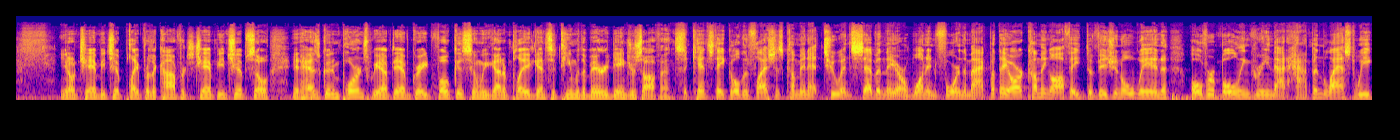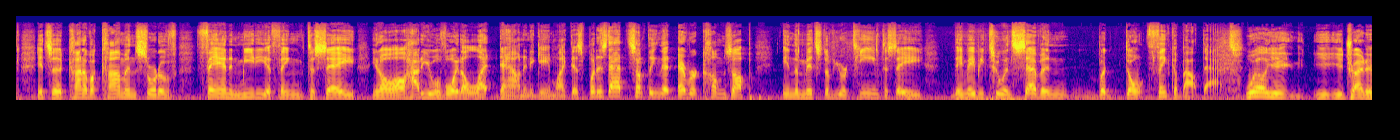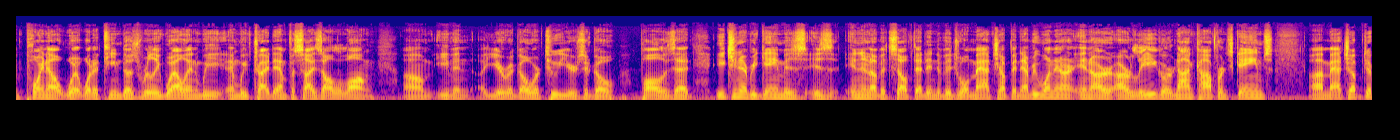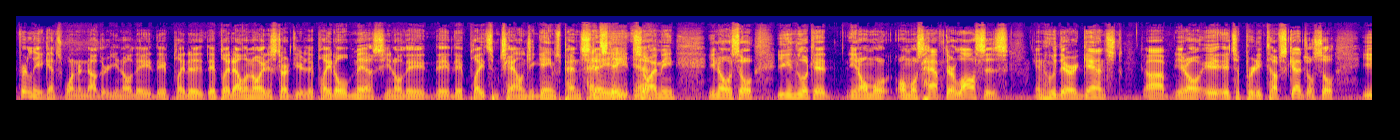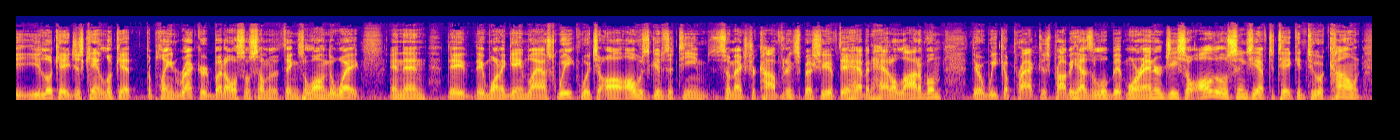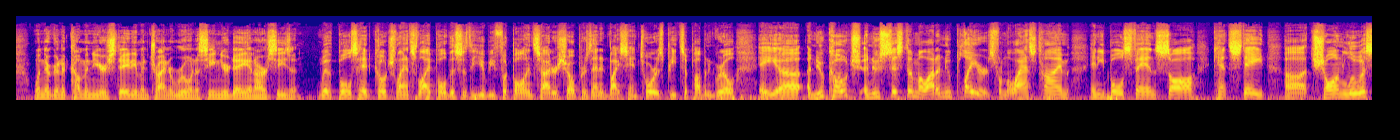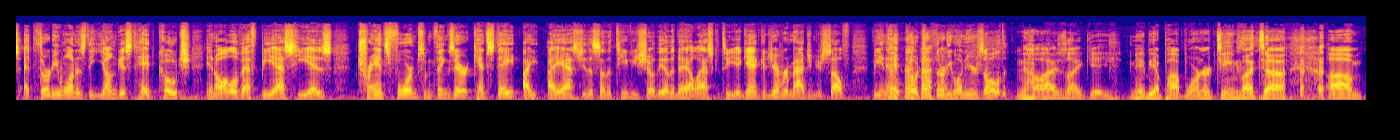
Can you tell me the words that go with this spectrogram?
you know, championship, play for the conference championship. So it has good importance. We have to have great focus, and we got to play against a team with a very dangerous offense. The Kent State Golden Flashes come in at two and seven. They are one and four in the MAC, but they are coming off a divisional win over Bowling Green. That happened last week. It's a kind of a common sort of fan and media thing to say, you know, oh, how do you avoid a letdown in a game like this? But is that something that ever comes up in the midst of your team to say they may be two and seven? But don't think about that. Well, you, you, you try to point out what, what a team does really well, and we and we've tried to emphasize all along, um, even a year ago or two years ago. Paul is that each and every game is is in and of itself that individual matchup, and everyone in our in our, our league or non conference games uh, match up differently against one another. You know, they they played a, they played Illinois to start the year. They played Ole Miss. You know, they they they played some challenging games. Penn State. Penn State yeah. So I mean, you know, so you can look at you know almost almost half their losses and who they're against uh, you know, it, it's a pretty tough schedule. So you, you look at, you just can't look at the plain record, but also some of the things along the way. And then they, they won a game last week, which always gives a team some extra confidence, especially if they haven't had a lot of them. Their week of practice probably has a little bit more energy. So all those things you have to take into account when they're going to come into your stadium and trying to ruin a senior day in our season with Bulls head coach Lance Leipold. This is the UB Football Insider Show presented by Santora's Pizza Pub and Grill. A, uh, a new coach, a new system, a lot of new players from the last time any Bulls fans saw Kent State. Uh, Sean Lewis at 31 is the youngest head coach in all of FBS. He has transformed some things there at Kent State. I, I asked you this on the TV show the other day. I'll ask it to you again. Could you ever imagine yourself being a head coach at 31 years old? No, I was like maybe a Pop Warner team, but uh, um,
